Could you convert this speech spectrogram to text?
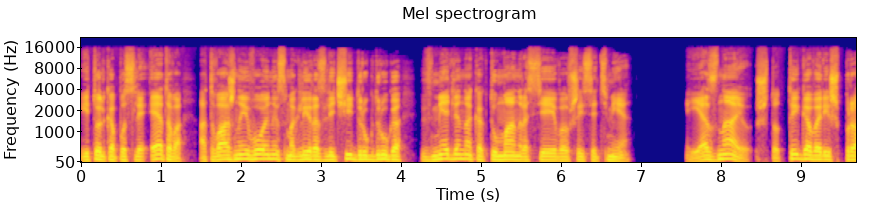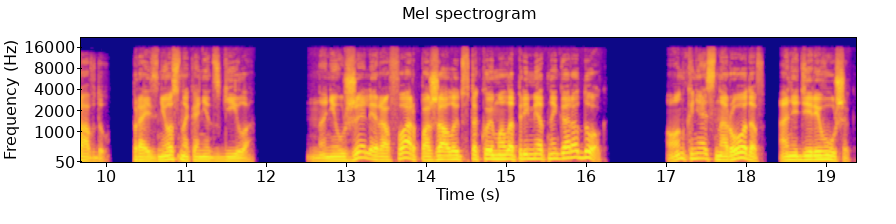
И только после этого отважные воины смогли различить друг друга в медленно, как туман рассеивавшейся тьме. «Я знаю, что ты говоришь правду», — произнес наконец Гила. «Но неужели Рафар пожалует в такой малоприметный городок? Он князь народов, а не деревушек.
